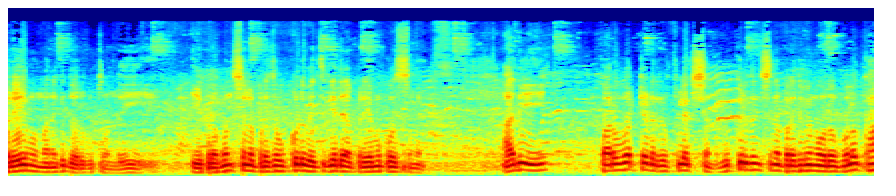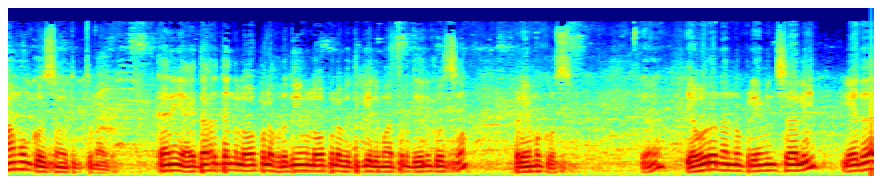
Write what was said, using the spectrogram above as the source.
ప్రేమ మనకి దొరుకుతుంది. ఈ ప్రపంచంలో ప్రతి ఒక్కడు వెతికేది ఆ ప్రేమ కోసమే. అది పర్వర్టెడ్ రిఫ్లెక్షన్ వికృతించిన ప్రతిబింబ రూపంలో కామం కోసం వెతుకుతున్నాడు. కానీ యథార్థంగా లోపల హృదయం లోపల వెతికేది మాత్రం దేనికోసం ప్రేమ కోసం. ఎవరు నన్ను ప్రేమించాలి లేదా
